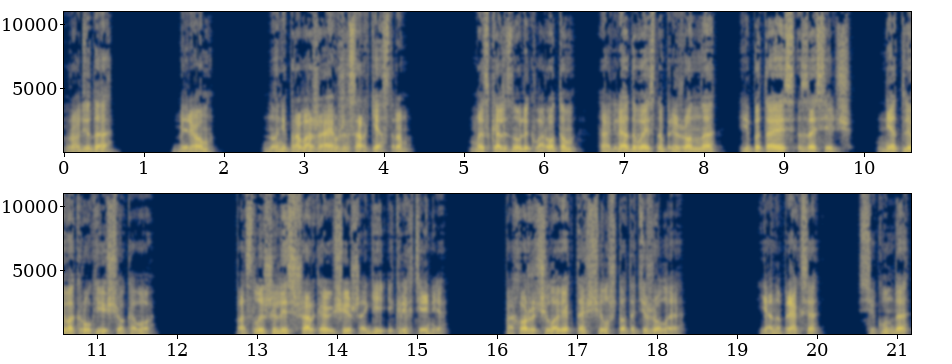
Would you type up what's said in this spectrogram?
«Вроде да». «Берем?» «Но не провожаем же с оркестром». Мы скользнули к воротам, оглядываясь напряженно и пытаясь засечь, нет ли вокруг еще кого. Послышались шаркающие шаги и кряхтенья. Похоже, человек тащил что-то тяжелое. Я напрягся. Секунда,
